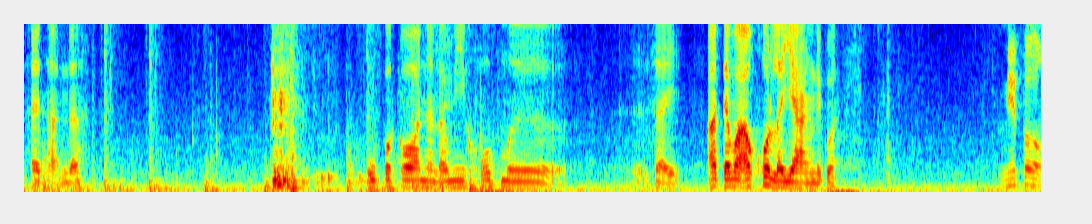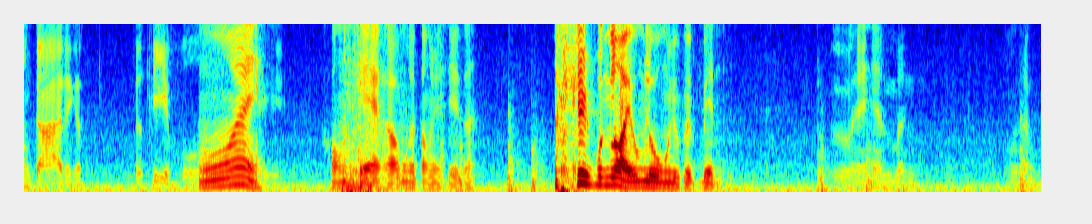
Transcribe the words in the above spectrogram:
ไทยทันเด้อ อุปกรณ์น่ะเรามีครบมือ ใส่เอาแต่ว่าเอาคนละอย่างดีกว่า เน็ตพระองการเนี่ยกับสตรีมโอ้ย ของแท้เขามันก็ต้องเสียซะคือมึงลอยอุงลุงอยู่เป็นเบนเออให้ให้มึงมึงหันไป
